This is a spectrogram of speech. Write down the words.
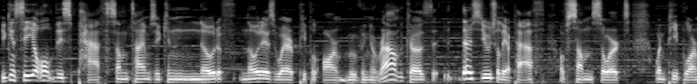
you can see all these paths. Sometimes you can notif- notice where people are moving around because there's usually a path of some sort when people are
